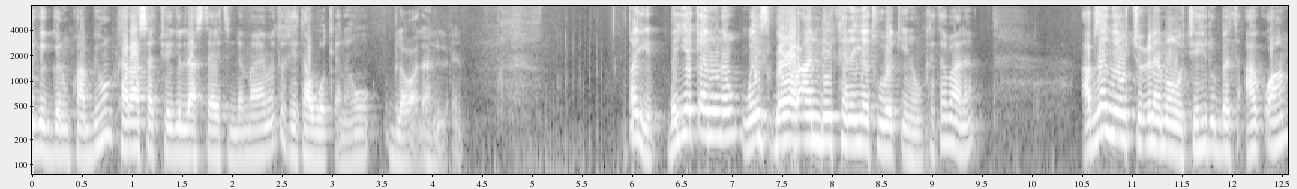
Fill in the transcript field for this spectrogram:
ንግግር እንኳን ቢሆን ከራሳቸው የግል አስተያየት እንደማያመጡት የታወቀ ነው ብለዋል አህል ዕልም ጠይብ በየቀኑ ነው ወይስ በወር አንዴ ከነየቱ በቂ ነው ከተባለ አብዛኛዎቹ ዑለማዎች የሄዱበት አቋም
